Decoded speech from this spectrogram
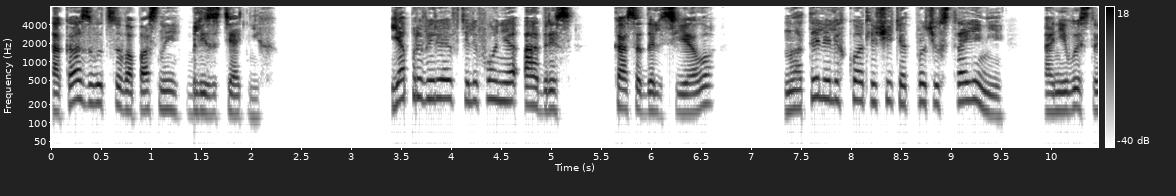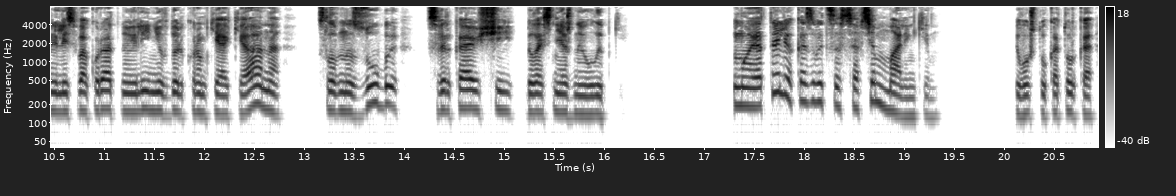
оказываются в опасной близости от них. Я проверяю в телефоне адрес Каса дель Сьело, но отели легко отличить от прочих строений — они выстроились в аккуратную линию вдоль кромки океана, словно зубы сверкающей белоснежной улыбки. Мой отель оказывается совсем маленьким. Его штукатурка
